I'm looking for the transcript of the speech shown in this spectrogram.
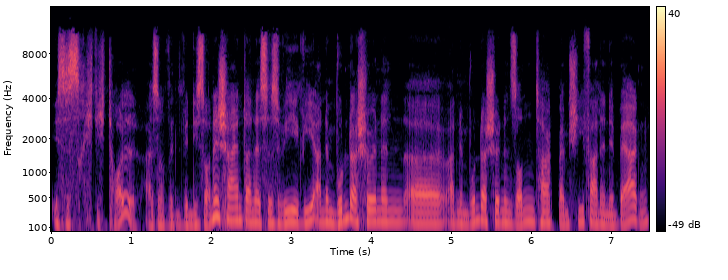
ist es richtig toll. Also wenn, wenn die Sonne scheint, dann ist es wie, wie an einem wunderschönen, äh, an einem wunderschönen Sonnentag beim Skifahren in den Bergen.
